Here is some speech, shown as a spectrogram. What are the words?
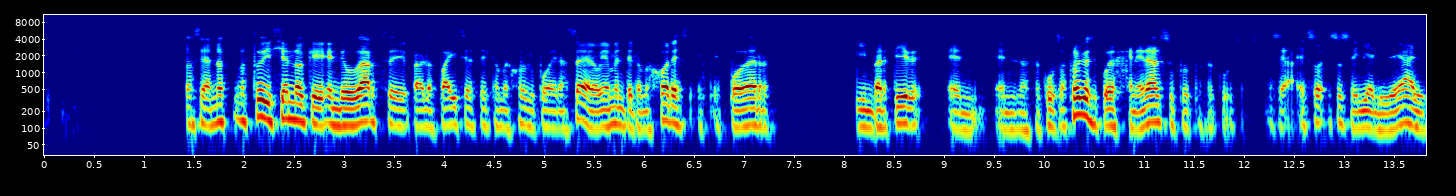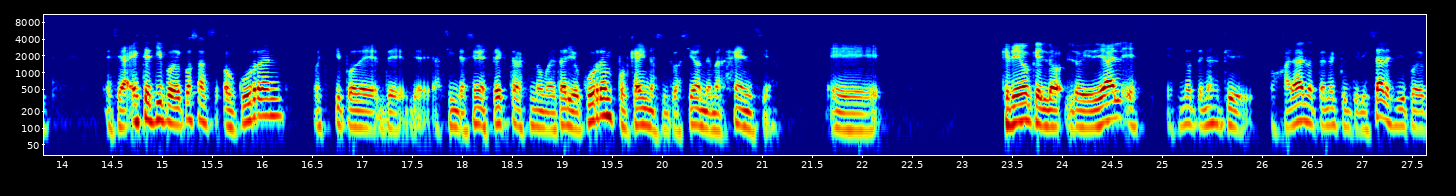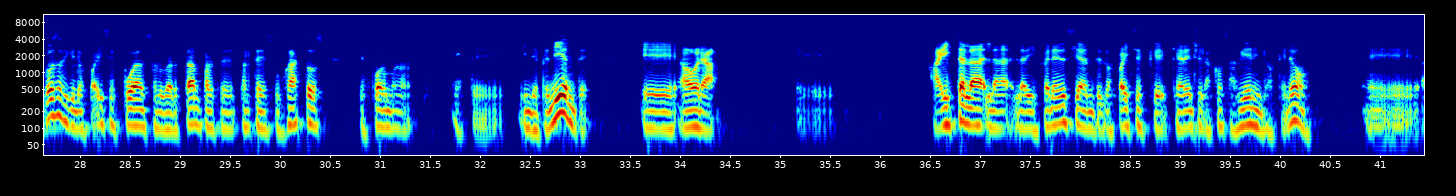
o sea, no, estoy diciendo que endeudarse para los países es lo mejor que pueden hacer. Obviamente lo mejor es, poder invertir en, los recursos propios y poder generar sus propios recursos. O sea, eso, eso sería el ideal. O sea, este tipo de cosas ocurren, o este tipo de, asignaciones extra al Fondo Monetario ocurren porque hay una situación de emergencia. Eh, creo que lo, ideal es, no tener que, ojalá no tener que utilizar este tipo de cosas y que los países puedan solventar parte, parte de sus gastos de forma este, independiente. Eh, ahora, eh, ahí está la, diferencia entre los países que, han hecho las cosas bien y los que no. Eh,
